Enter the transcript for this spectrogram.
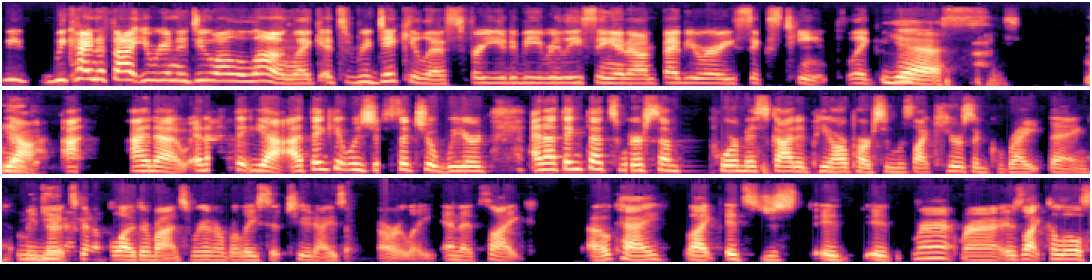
we, we, we kind of thought you were going to do all along. Like it's ridiculous for you to be releasing it on February 16th. Like yes, yeah, I, I know. And Yeah, I think it was just such a weird, and I think that's where some poor misguided PR person was like, here's a great thing. I mean, yeah. it's going to blow their minds. We're going to release it two days early. And it's like, okay, like it's just, it, it, it was like a little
